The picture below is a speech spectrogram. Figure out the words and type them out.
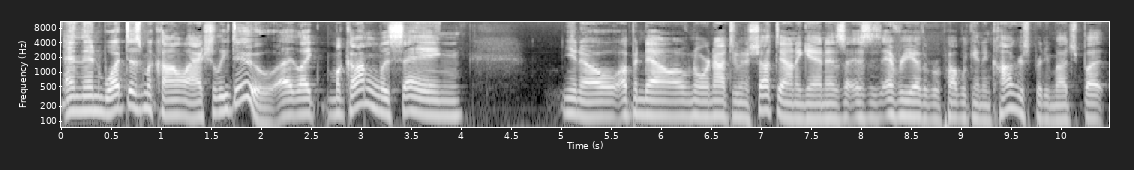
And then what does McConnell actually do? Uh, like McConnell is saying, you know, up and down, oh, no, we're not doing a shutdown again, as as is every other Republican in Congress, pretty much. But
